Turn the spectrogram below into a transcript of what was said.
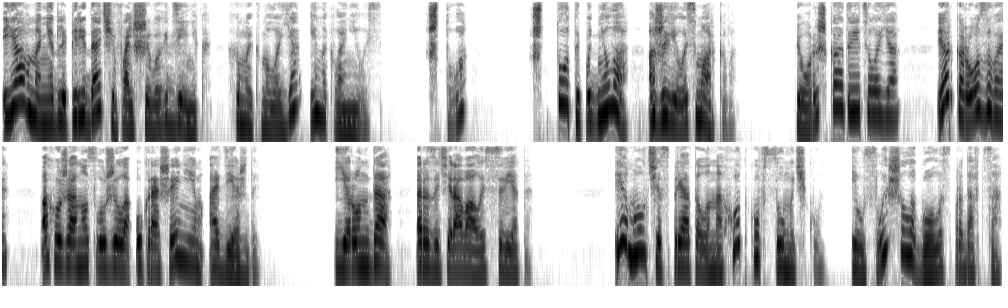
«Явно не для передачи фальшивых денег», — хмыкнула я и наклонилась. «Что? Что ты подняла?» — оживилась Маркова. «Перышко», — ответила я, — «ярко-розовое. Похоже, оно служило украшением одежды». «Ерунда», — разочаровалась Света. Я молча спрятала находку в сумочку и услышала голос продавца.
